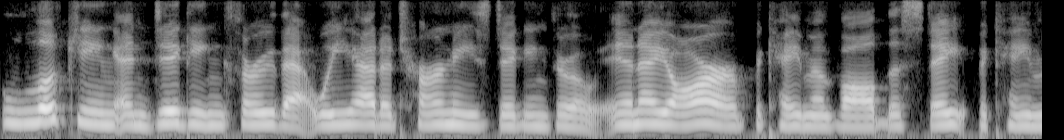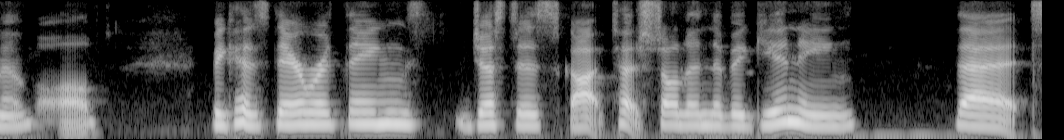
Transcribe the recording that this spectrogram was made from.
looking and digging through that. We had attorneys digging through. NAR became involved. The state became involved because there were things, just as Scott touched on in the beginning, that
